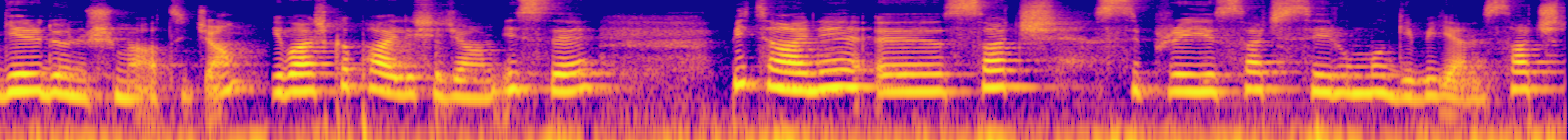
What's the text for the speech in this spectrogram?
geri dönüşüme atacağım. Bir başka paylaşacağım ise bir tane e, saç spreyi, saç serumu gibi yani saç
